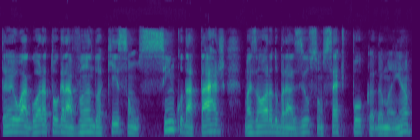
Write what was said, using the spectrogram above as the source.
Então eu agora estou gravando aqui, são 5 da tarde, mas na hora do Brasil são sete e pouca da manhã.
